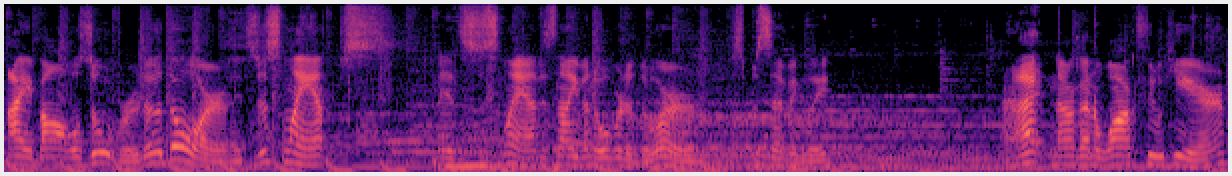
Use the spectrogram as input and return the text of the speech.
eyeballs over the door. It's just lamps. It's just lamps. It's not even over the door specifically. Alright, now we're gonna walk through here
